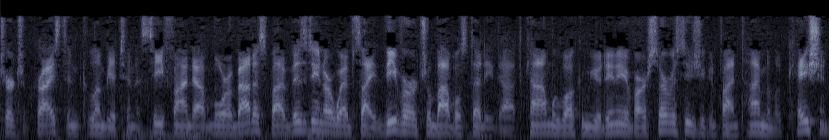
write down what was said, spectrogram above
Church of Christ in Columbia, Tennessee. Find out more about us by visiting our website, thevirtualbiblestudy.com. We welcome you at any of our services. You can find time and location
